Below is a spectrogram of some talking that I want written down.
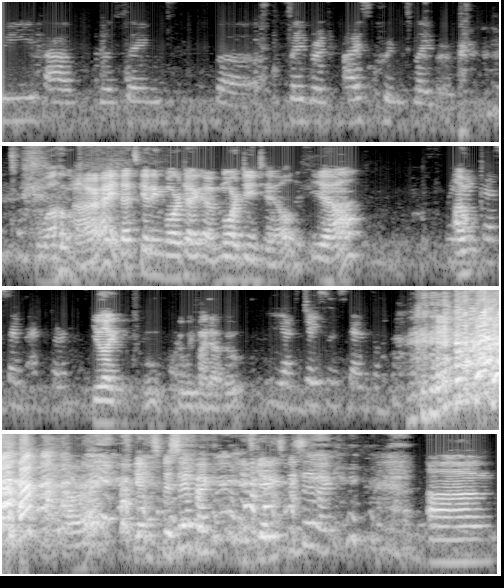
We have the same uh, favorite ice cream flavor. Wow. All right. That's getting more te- uh, more detailed. Yeah. We Um, like the same actor. You like? Ooh, could we find out who? Yes, Jason Statham. All right. It's getting specific. It's getting specific. Um,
